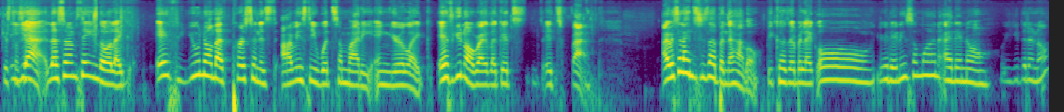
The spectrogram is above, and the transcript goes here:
qué está haciendo. Yeah, that's what I'm saying though. Like, if you know that person is obviously with somebody, and you're like, if you know, right? Like, it's it's fact. A veces la gente se está pendejado because they'll be like, "Oh, you're dating someone? I didn't know. You didn't know?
